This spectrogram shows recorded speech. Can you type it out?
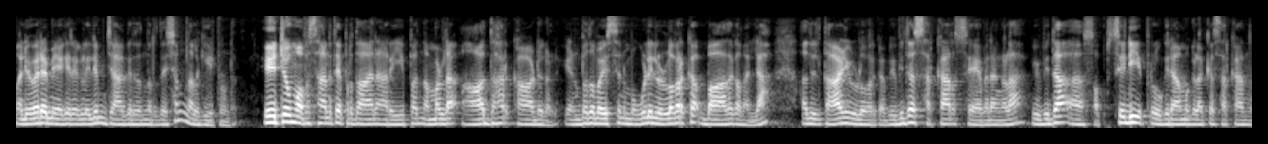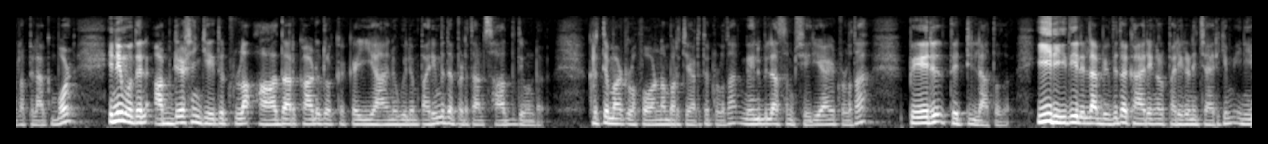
മലയോര മേഖലകളിലും ജാഗ്രതാ നിർദ്ദേശം നൽകിയിട്ടുണ്ട്. ഏറ്റവും അവസാനത്തെ പ്രധാന അറിയിപ്പ് നമ്മളുടെ ആധാർ കാർഡുകൾ. എൺപത് വയസ്സിന് മുകളിലുള്ളവർക്ക് ബാധകമല്ല. അതിൽ താഴെയുള്ളവർക്ക് വിവിധ സർക്കാർ സേവനങ്ങൾ വിവിധ സബ്സിഡി പ്രോഗ്രാമുകളൊക്കെ സർക്കാർ നടപ്പിലാക്കുമ്പോൾ ഇനി മുതൽ അപ്ഡേഷൻ ചെയ്തിട്ടുള്ള ആധാർ കാർഡുകൾക്കൊക്കെ ഈ ആനുകൂല്യം പരിമിതപ്പെടുത്താൻ സാധ്യതയുണ്ട്. കൃത്യമായിട്ടുള്ള ഫോൺ നമ്പർ ചേർത്തിട്ടുള്ളത് മേൽവിലാസം ശരിയായിട്ടുള്ളത് പേരിൽ തെറ്റില്ലാത്തത്. ഈ രീതിയിലെല്ലാം വിവിധ കാര്യങ്ങൾ പരിഗണിച്ചായിരിക്കും ഇനി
